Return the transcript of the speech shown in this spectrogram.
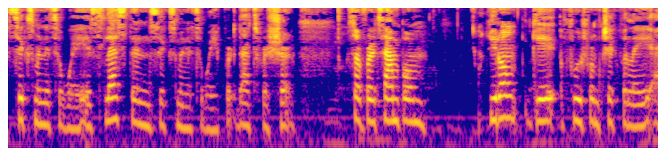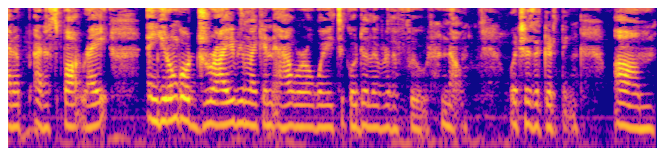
six minutes away. It's less than six minutes away, for that's for sure. So for example, you don't get food from Chick-fil-A at a, at a spot, right? And you don't go driving like an hour away to go deliver the food. No, which is a good thing. Um,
